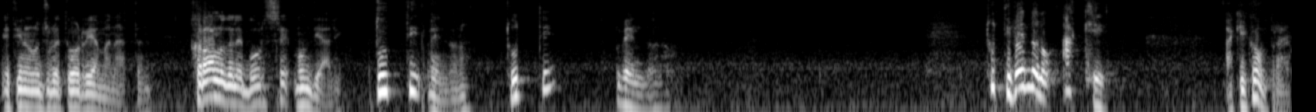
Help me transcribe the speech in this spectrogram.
e tirano giù le torri a Manhattan. Crollo delle borse mondiali. Tutti vendono. Tutti vendono. Tutti vendono a chi? A chi compra?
